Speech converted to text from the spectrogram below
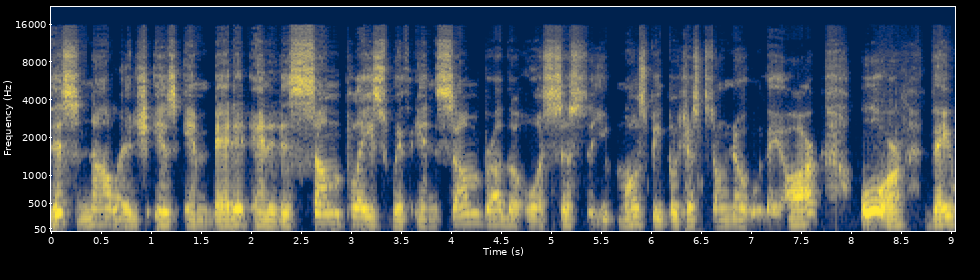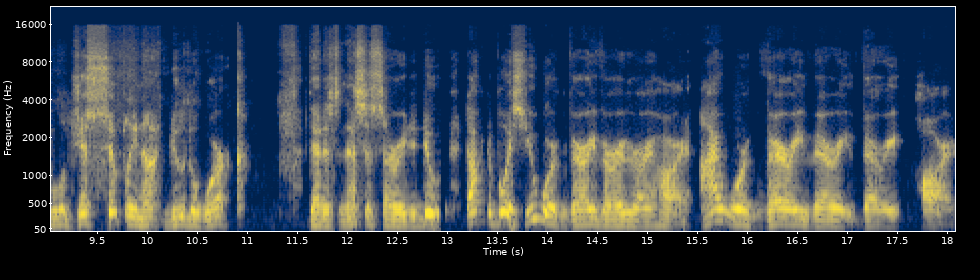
this knowledge is embedded and it is someplace within some brother or sister. You, most people just don't know who they are, or they will just simply not do the work that is necessary to do. Dr. Boyce, you work very, very, very hard. I work very, very, very hard.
